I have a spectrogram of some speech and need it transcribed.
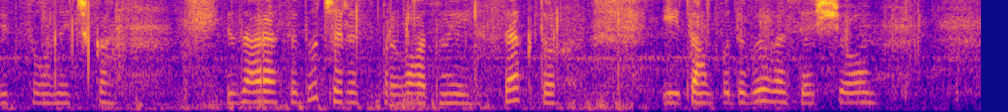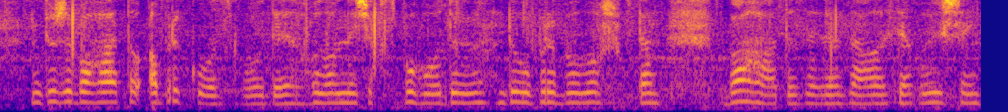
від сонечка. І зараз іду через приватний сектор і там подивилася, що дуже багато абрикос буде. Головне, щоб з погодою добре було, щоб там багато зав'язалося вишень,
